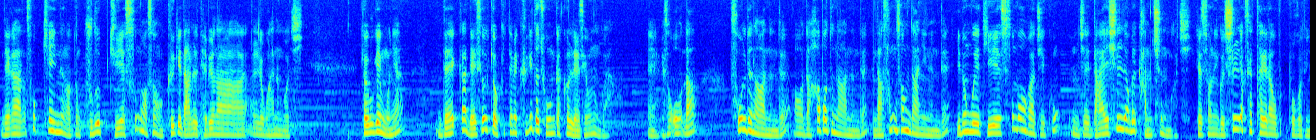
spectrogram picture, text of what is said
내가 속해 있는 어떤 그룹 뒤에 숨어서 그게 나를 대변하려고 하는 거지 결국엔 뭐냐 내가 내세울 게 없기 때문에 그게 더 좋은가 그걸 내세우는 거야. 예, 그래서 어 나 서울대 나왔는데? 어 나 하버드 나왔는데? 나 삼성 다니는데? 이런 거에 뒤에 숨어 가지고 이제 나의 실력을 감추는 거지. 그래서 저는 이걸 실력 세탁이라고 보거든요.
